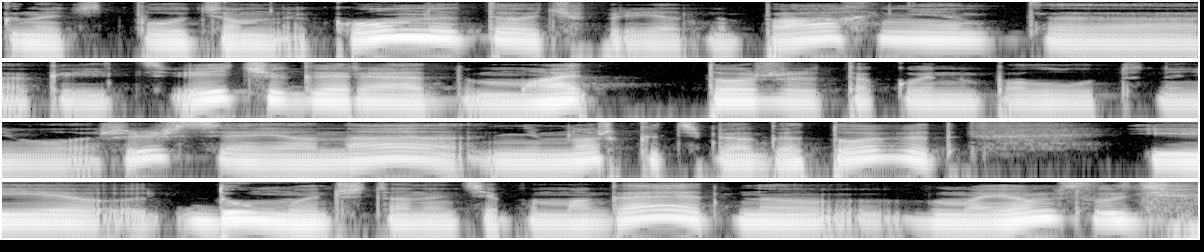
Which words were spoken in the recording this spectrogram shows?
значит, полутемная комната, очень приятно пахнет, э, какие-то свечи горят, мать тоже такой на полу, ты на него ложишься, и она немножко тебя готовит и думает, что она тебе помогает, но в моем случае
